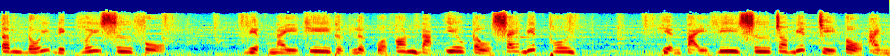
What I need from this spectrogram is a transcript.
tâm đối địch với sư phụ? Việc này khi thực lực của con đạt yêu cầu sẽ biết thôi. Hiện tại vi sư cho biết chỉ tổ ảnh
